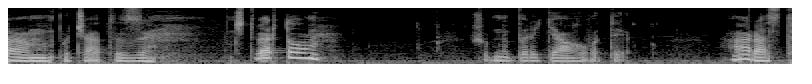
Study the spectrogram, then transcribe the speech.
Поставимо почати з четвертого, щоб не перетягувати. Гаразд.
